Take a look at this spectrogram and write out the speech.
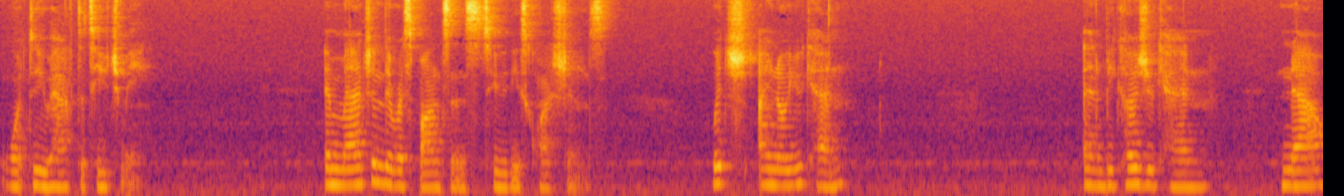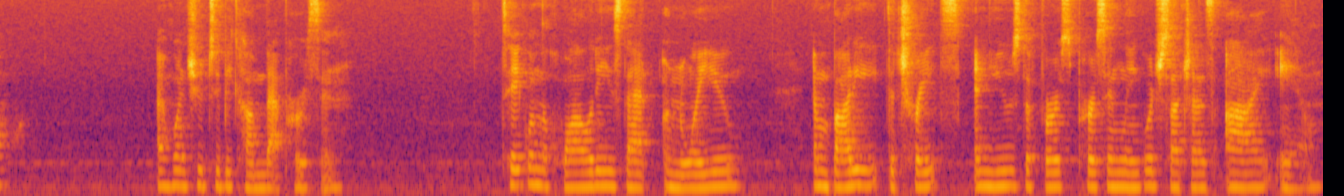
What do you have to teach me? Imagine the responses to these questions, which I know you can. And because you can, now I want you to become that person. Take on the qualities that annoy you, embody the traits, and use the first person language such as I am.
